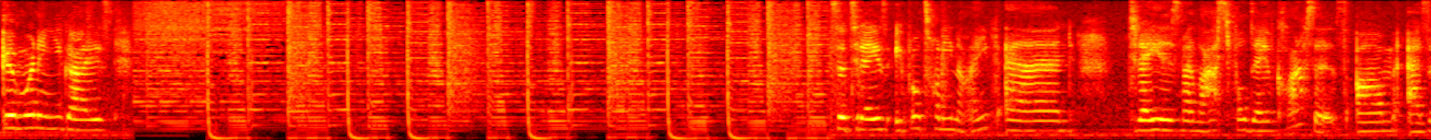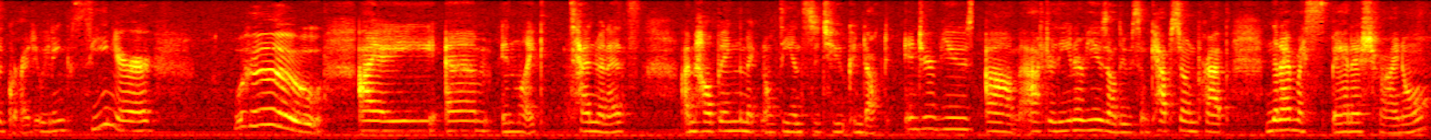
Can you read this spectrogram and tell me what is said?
Good morning, you guys. So today is April 29th and today is my last full day of classes um, as a graduating senior. Woohoo! I am in like 10 minutes. I'm helping the McNulty Institute conduct interviews. Um, after the interviews, I'll do some capstone prep and then I have my Spanish final.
